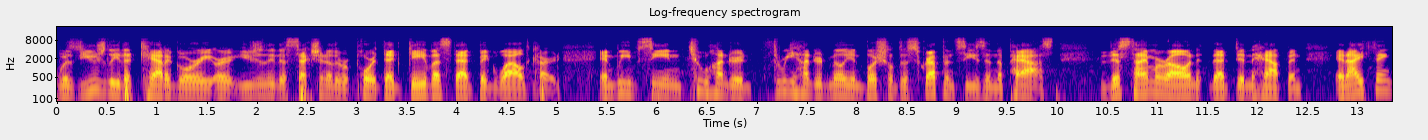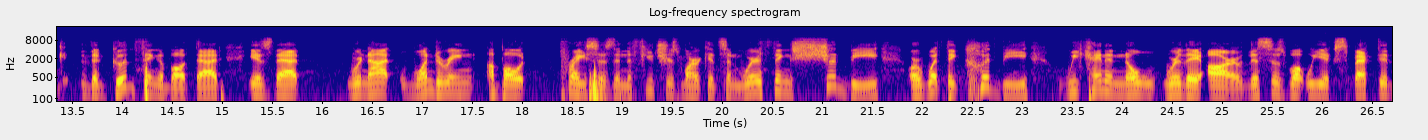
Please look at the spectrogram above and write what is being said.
was usually the category or usually the section of the report that gave us that big wild card. And we've seen 200, 300 million bushel discrepancies in the past. This time around, that didn't happen. And I think the good thing about that is that we're not wondering about prices in the futures markets and where things should be or what they could be, we kind of know where they are. This is what we expected,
